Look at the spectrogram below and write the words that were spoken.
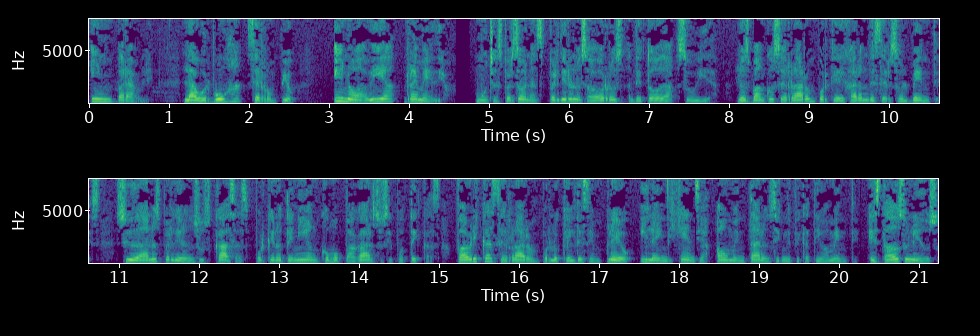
imparable. La burbuja se rompió y no había remedio. Muchas personas perdieron los ahorros de toda su vida. Los bancos cerraron porque dejaron de ser solventes, ciudadanos perdieron sus casas porque no tenían cómo pagar sus hipotecas, fábricas cerraron por lo que el desempleo y la indigencia aumentaron significativamente. Estados Unidos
